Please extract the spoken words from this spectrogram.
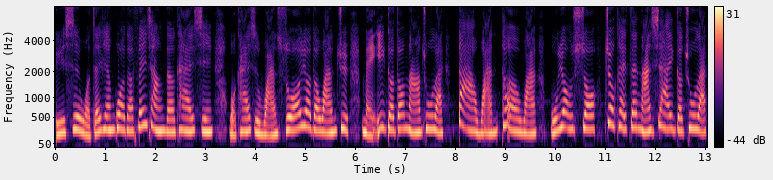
于是我这天过得非常的开心，我开始玩所有的玩具，每一个都拿出来。大玩特玩，不用收就可以再拿下一个出来，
